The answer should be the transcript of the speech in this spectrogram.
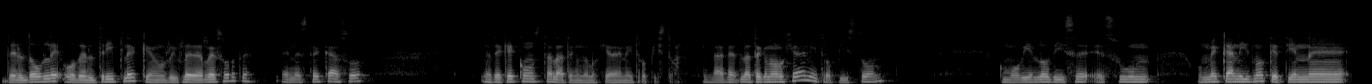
del doble o del triple que un rifle de resorte. En este caso, ¿de qué consta la tecnología de nitropistón? La, tecnología de nitropistón, como bien lo dice, es un, un mecanismo que tiene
